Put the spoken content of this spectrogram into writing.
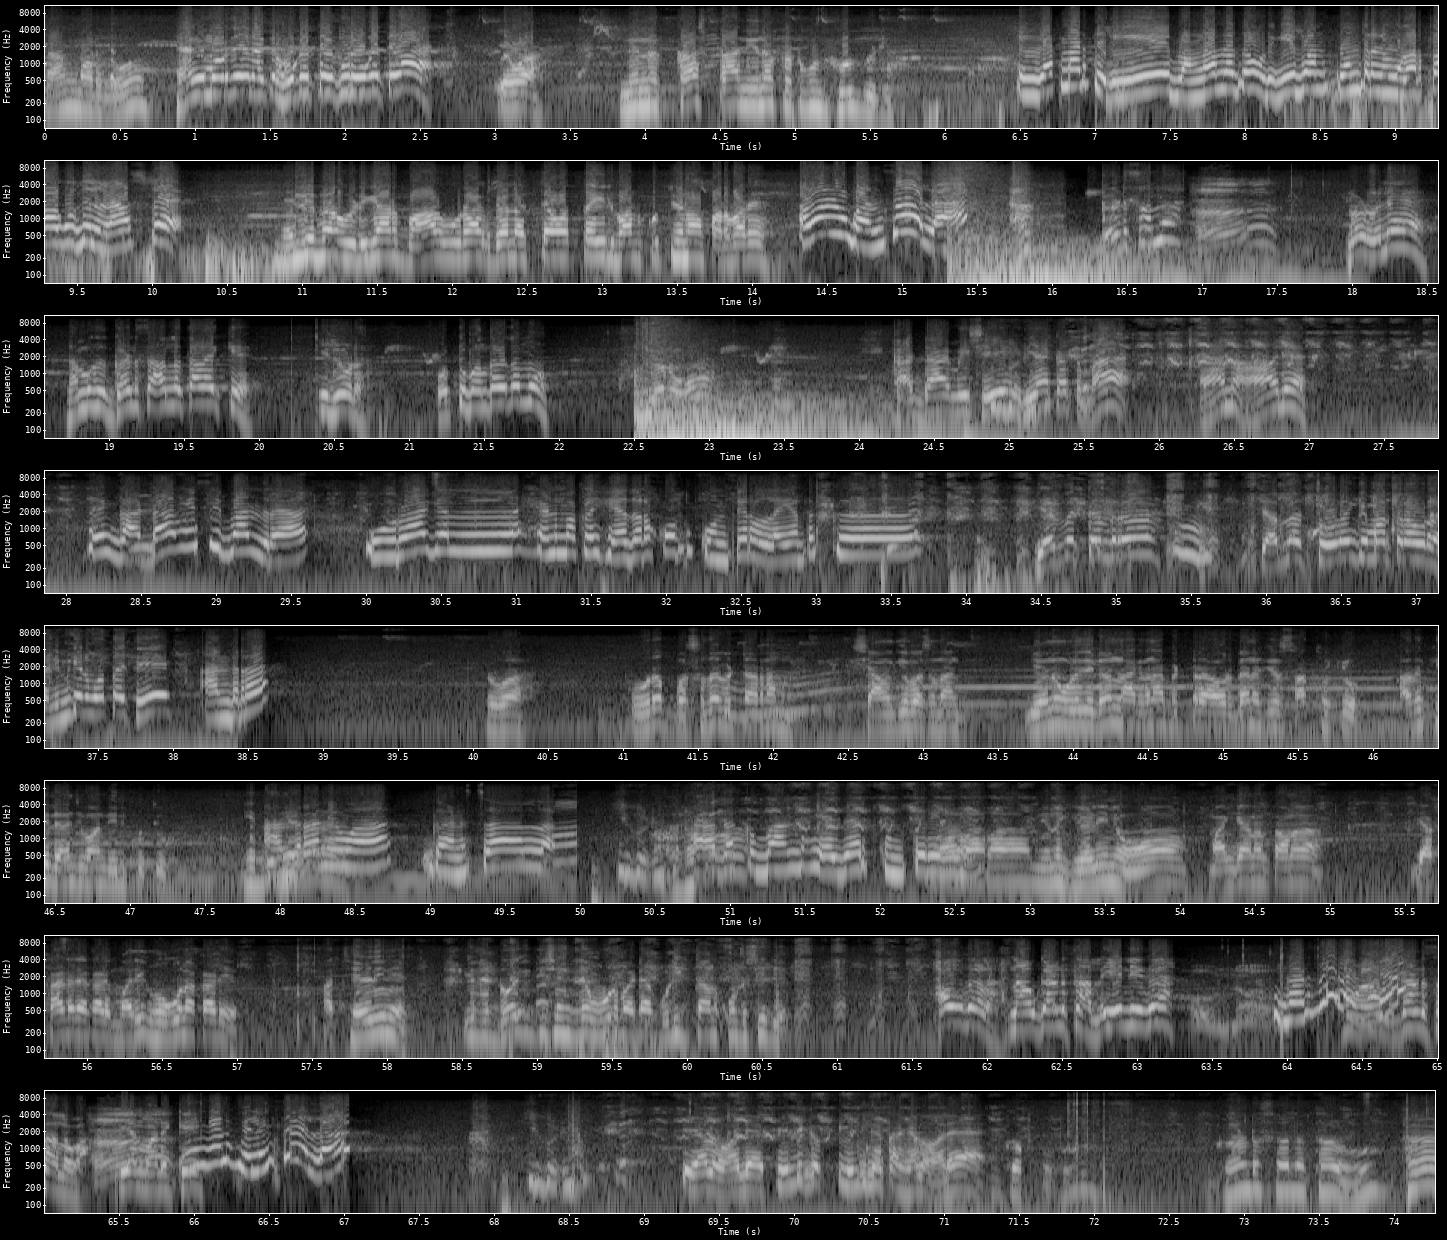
ಹೆಂಗ್ ಮಾಡುದು? ಹೆಂಗ್ ಮಾಡ್ದೆ? ಏನಾಕ ಹೋಗತ್ತೆ ದೂರ ಹೋಗತ್ತೆ? ಯವ್ವ ನಿನ್ನ ಕಷ್ಟ ನೀನ ಕಟ್ಕೊಂಡು ಹೋಗ್ಬಿಡ್ಲ. ಹಿಂಗ್ಯಾಕ್ ಮಾಡ್ತೀರಿ? ಬಂಗಾರದ ಹುಡುಗಿ ಬಂದ್ ಕುಂತ್ರ ನಿಮ್ಗೆ ಅರ್ಥ ಆಗುದಿಲ್ಲ ನಾ ಅಷ್ಟೇ. ಎಲ್ಲಿ ಬಾ ಹುಡುಗ್ಯಾರ ಬಾಳ ಊರಾಗ ಅತ್ತೆ ಹತ್ತೇವತ್ತ ಇಲ್ಲಿ ಬಂದ್ ಕೂತೀವಿ ನಾವು ಪರಬಾರೆ ಅವ ನಮ್ಗೆ ಅನ್ಸಲ್ಲ ಗಂಡಸಲ್ಲ ನೋಡು ಒಲೆ ನಮಗೆ ಗಂಡಸ ಅಲ್ಲ ತಾಳಕ್ಕೆ ಇಲ್ಲಿ ನೋಡು ಒಟ್ಟು ಬಂದಾಗ ನಮ್ಮ ಏನು? ಗಡ್ಡ ಮೀಸಿ ಯಾಕತ್ತ ಬಾ. ಏನ ಆಲೆ? ಹಿಂಗ್ ಗಡ್ಡ ಮೀಸಿ ಬಂದ್ರ ಊರಾಗೆಲ್ಲ ಹೆಣ್ಮಕ್ಳು ಹೆದರ್ಕೊಂತ ಕುಂತಿರಲ್ಲ ಎದಕ್ಕ? ಎದಕ್ಕಂದ್ರ? ಎಲ್ಲ ಚೋಳಂಗಿ ಮಾಡ್ತಾರ ಅವ್ರ ನಿಮ್ಗೇನ್ ಗೊತ್ತೈತಿ? ಅಂದ್ರ? ಅವ್ವ ಪೂರ ಬಸದ ಬಿಟ್ಟಾರ ನಮ್ಮ ಶಾವಿಗೆ ಬಸದಂಗ. ಏನು ಉಳಿದಿಲ್ಲ ನಾಲ್ಕು ದಿನ ಬಿಟ್ರ ಅವ್ರ ಬೆನ್ನ ಸಾತ್ ಸತ್ ಹೋಕ್ಕಿವು. ಅದಕ್ಕೆ ಇಲ್ಲಿ ಅಂಜಿ ಬಂದು ಇಲ್ಲಿ ಕೂತೀವಿ. ಅಂದ್ರ ನೀವ ಗಣಸ ಅಲ್ಲ. ಅದಕ್ ಬಂದ್ ಹೆದರ್ ಕುಂತಿರಿ. ನಿನಗೆ ಹೇಳಿ ನೀವು ಮಂಗ್ಯಾನ ಅಂತಾವನ ಯಾಕಾಡ್ರಿ ಯಾಕಾಡಿ ಮರಿಗೆ ಹೋಗುನ ಕಾಡಿ. ಅತ್ ಹೇಳಿನಿ ಇಲ್ಲಿ ಡೋಗಿ ಕಿಶನ್ ಊರ್ ಬಡ್ಡ ಗುಡಿಗೆ ತಾನು ಕುಂಡಿಸಿದಿ. ಹೌದಲ್ಲ ನಾವು ಗಂಡಸ ಅಲ್ಲ ಏನೀಗ? ಗಂಡಸಾಲವಾ ಏನ್ ಮಾಡಕ್ಕೆ? ಹೇಳು ಅಲೆ ಹೇಳು ಅಲೆ. ಗಪ್ಪು ಗಂಡ ಸಾಲ ತಾಳು? ಹಾ.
